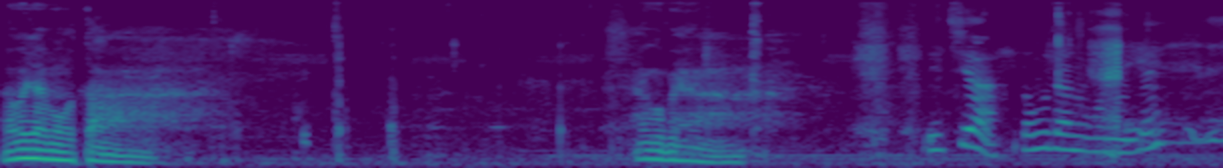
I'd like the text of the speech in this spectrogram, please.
아이고 잘 먹었다. 아이고 배야. 일지야 너무 잘 먹었는데?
